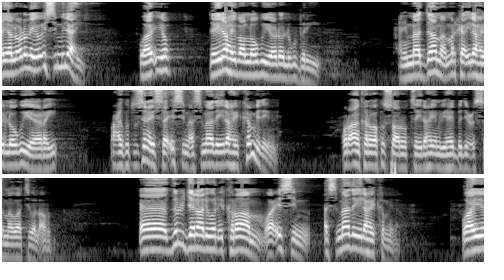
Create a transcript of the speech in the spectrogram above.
ayaa la odhanaya waa isim ilaahi waayo dee ilaahay baa loogu yeedhoo lagu beriyey. Yacni maadaama markaa ilaahay loogu yeedhay waxay ku tusinaysaa isim asmaada ilaahay ka midaynu qur'aankana waa ku soo aroortay ilahay inuu yahay badiicu asamaawaati waalard duljalaali waalikraam waa isim asmaada ilaahay ka mida waayo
